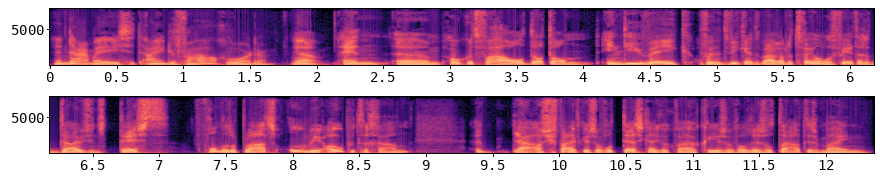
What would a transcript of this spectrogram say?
En daarmee is het einde verhaal geworden. Ja, en um, ook het verhaal dat dan in die week of in het weekend waren er 240.000 tests vonden de plaats om weer open te gaan. ja, als je vijf keer zoveel tests krijgt, ook vijf keer zoveel resultaat is mijn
